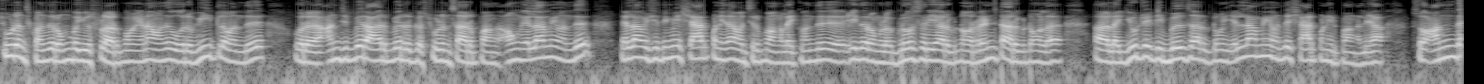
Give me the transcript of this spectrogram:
ஸ்டூடெண்ட்ஸ்க்கு வந்து ரொம்ப யூஸ்ஃபுல்லாக இருக்கும். ஏன்னா வந்து ஒரு வீட்டில் வந்து ஒரு அஞ்சு பேர் ஆறு பேர் இருக்க ஸ்டூடெண்ட்ஸாக இருப்பாங்க. அவங்க எல்லாருமே வந்து எல்லா விஷயத்தையுமே ஷேர் பண்ணி தான் வச்சுருப்பாங்க. லைக் வந்து இதர் உங்களுக்கு க்ரோசரியாக இருக்கட்டும் ரெண்ட்டாக இருக்கட்டும் இல்லை லைக் யூட்டிலிட்டி பில்ஸாக இருக்கட்டும் எல்லாமே வந்து ஷேர் பண்ணியிருப்பாங்க இல்லையா? ஸோ அந்த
